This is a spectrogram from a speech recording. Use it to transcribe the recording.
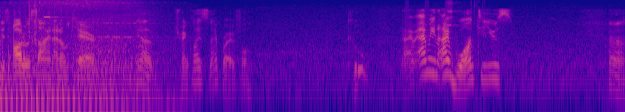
just auto assign. I don't care. Yeah, tranquilized sniper rifle. Cool. I, I mean, I want to use. Huh.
